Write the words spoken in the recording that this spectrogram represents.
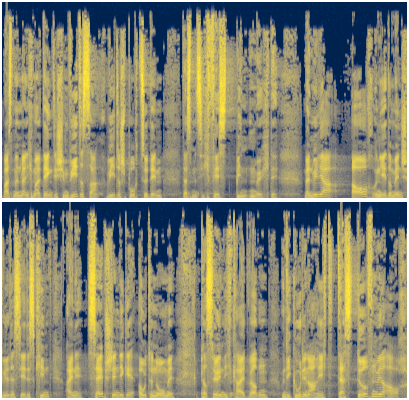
was man manchmal denkt, ist im Widerspruch zu dem, dass man sich festbinden möchte. Man will ja auch, und jeder Mensch will das, jedes Kind, eine selbstständige, autonome Persönlichkeit werden. Und die gute Nachricht, das dürfen wir auch.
